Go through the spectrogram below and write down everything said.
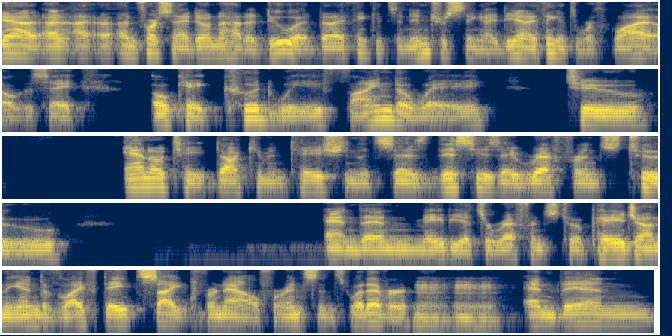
Yeah, and I, I- unfortunately, I don't know how to do it, but I think it's an interesting idea. and I think it's worthwhile to say, okay, could we find a way to annotate documentation that says this is a reference to, and then maybe it's a reference to a page on the end of life date site for now, for instance, whatever. Mhm. And then,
